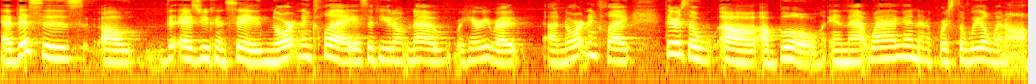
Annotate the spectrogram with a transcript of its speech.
Now, this is, uh, as you can see, Norton and Clay, as if you don't know, Harry wrote uh, Norton and Clay. There's a, uh, a bull in that wagon, and of course, the wheel went off.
